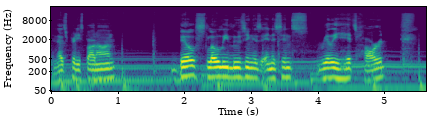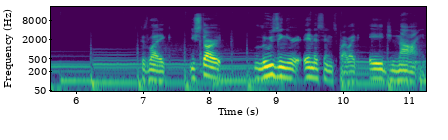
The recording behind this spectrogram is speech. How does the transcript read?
and that's pretty spot on. Bill slowly losing his innocence really hits hard. Because, like, you start losing your innocence by, like, age nine.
